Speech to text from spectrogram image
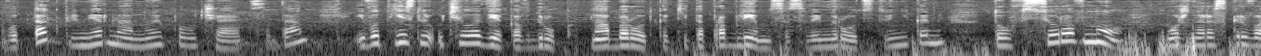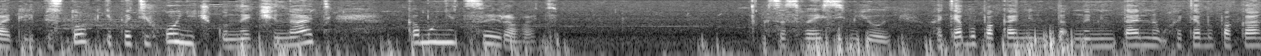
Вот так примерно оно и получается, да? И вот если у человека вдруг, наоборот, какие-то проблемы со своими родственниками, то все равно можно раскрывать лепесток и потихонечку начинать коммуницировать со своей семьей, хотя бы пока на ментальном, хотя бы пока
